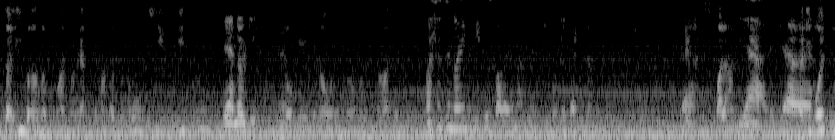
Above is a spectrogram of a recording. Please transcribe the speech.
unter Liebe haben wir zum Anfang erst gemacht, also Nogi Jiu-Jitsu. Ja, Nogi. Ja. Nogi, genau, das haben wir gestartet. Was hast du noch mit die Fußballer gemacht, die unterbrechen darf? Ja. Ja. Fußballern. Ja, ich, Ja, äh, die wollten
